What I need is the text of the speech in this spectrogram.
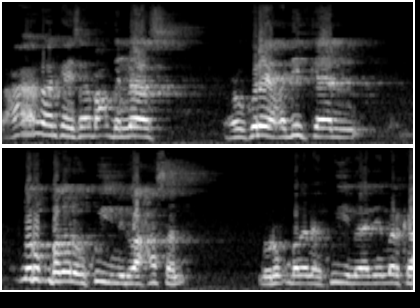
Waxaad arkaysaa bacdi innaas wuxuu ku leeyahay xadiidkan duruq badan oo ku yimid waa xasan. Duruq badan ha ku yimaadeen marka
